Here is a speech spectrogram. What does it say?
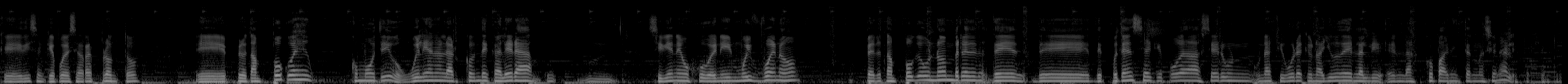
que dicen que puede cerrar pronto. Eh, pero tampoco es, como te digo, William Alarcón de Calera, mm, si bien es un juvenil muy bueno, pero tampoco es un hombre de, de- de- de potencia que pueda un- una figura que nos ayude en, la en las copas internacionales, por ejemplo.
